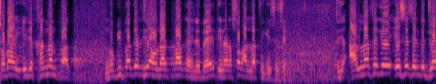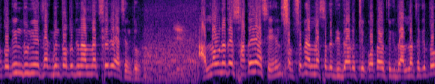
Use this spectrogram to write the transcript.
সবাই, এই যে খান্দান পাক, নবী পাকের যে আওলাদ পাক, আহলে বেত ইনারা সব আল্লাহ থেকে এসেছেন। তো যে আল্লাহ থেকে এসেছেন, তো যতদিন দুনিয়ায় থাকবেন, ততদিন আল্লাহ ছেড়ে আছেন তো। আল্লাহ ওনাদের সাথেই আছেন, সবসময় আল্লাহর সাথে দিদার হচ্ছে, কথা হচ্ছে, কিন্তু আল্লাহ থেকে তো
